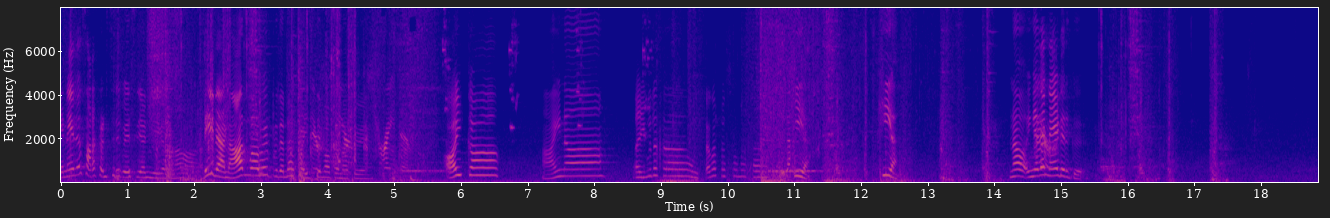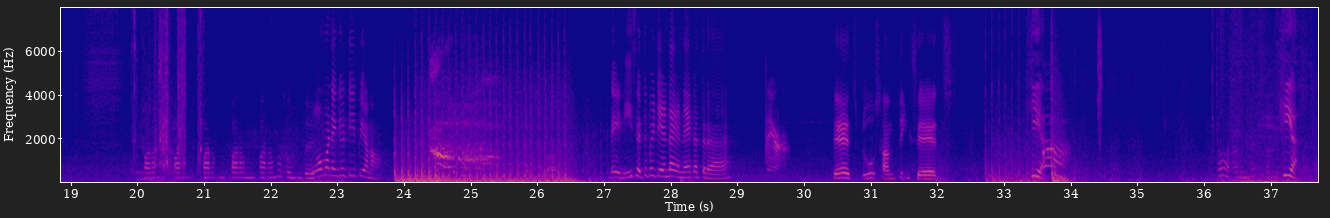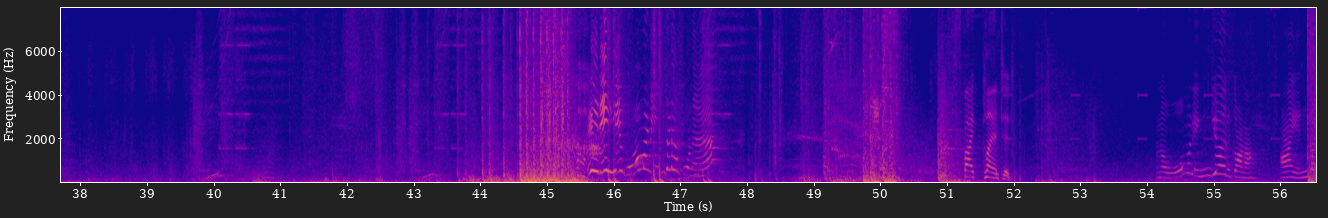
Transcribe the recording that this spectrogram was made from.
என்னைய தான் சரக்கு அடிச்சுட்டு பேசியான்னு கேட்குறானா டேய் நான் நார்மலாகவே இப்படி தானே பைத்தியமா பண்ணாக்குவேன். ஆய்க்கா. ஆயினா? நான் இவளுக்கா உங்களுக்கு தானே பேசணும் Here. Here. நான் இங்கே தான் நேடு இருக்கு. பரம் பரம் பரம் பரம் பரம சொந்து ஓமன் எங்கேயோ டிபி ஆனா. டேய் நீ செத்து போயிட்டு ஏன்டா என்னைய கத்துற Sage do something Sage Here. Here. ஏய் டேய் ஏய் ஓமன் எங்கடா போன Spike planted. ஆனா ஓமன் எங்கேயோ இருக்கானா ஆனா எங்க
